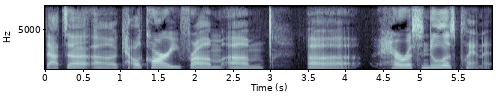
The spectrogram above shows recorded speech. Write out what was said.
that's a, a Kalikori from um, uh, Hera Syndulla's planet,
